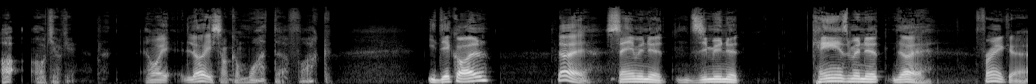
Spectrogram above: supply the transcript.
ah, ok, ok. Ouais, là, ils sont comme, what the fuck? Ils décollent. Là, 5 minutes, 10 minutes, 15 minutes. Là, Frank, euh,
